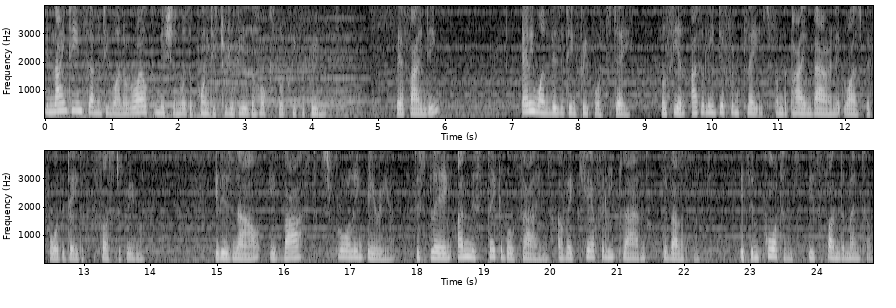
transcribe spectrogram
In 1971, a royal commission was appointed to review the Hawksbill Creek Agreement. Their finding? Anyone visiting Freeport today will see an utterly different place from the Pine Barren it was before the date of the first agreement. It is now a vast, sprawling area displaying unmistakable signs of a carefully planned development. Its importance is fundamental.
